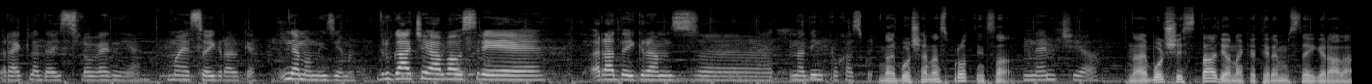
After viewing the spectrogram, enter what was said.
rekla, da iz Slovenije, moje soigralke. Nemam izjeme. Drugače, ja, v Avstriji rada igram z uh, Nadim Prohaskom. Najboljša nasprotnica? Nemčija. Najboljši stadion, na katerem ste igrala?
